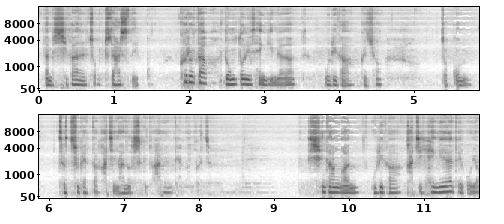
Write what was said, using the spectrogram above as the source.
그다음 시간을 조금 투자할 수도 있고 그러다가 용돈이 생기면은 우리가 그죠 조금 저축했다 같이 나눠 쓰기도 하면 되는 거죠. 신앙은 우리가 같이 행해야 되고요.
